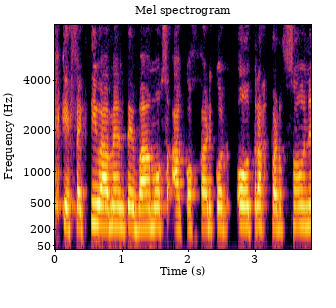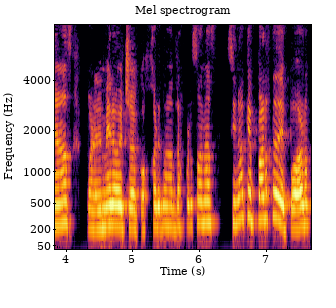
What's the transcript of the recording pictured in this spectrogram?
es que efectivamente vamos a coger con otras personas por el mero hecho de coger con otras personas, sino que parte de poder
